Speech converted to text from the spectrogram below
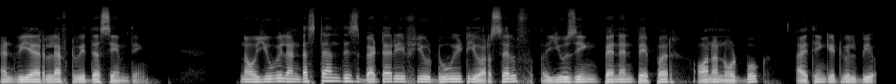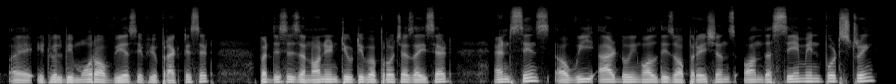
and we are left with the same thing. Now you will understand this better if you do it yourself uh, using pen and paper on a notebook. I think it will be uh, it will be more obvious if you practice it. But this is a non-intuitive approach as I said. And since uh, we are doing all these operations on the same input string,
